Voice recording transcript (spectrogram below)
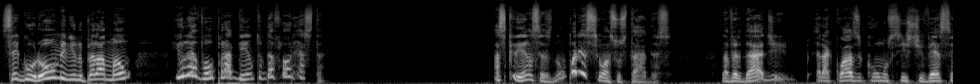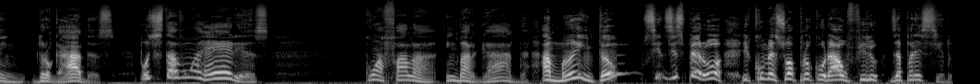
segurou o menino pela mão e o levou para dentro da floresta. As crianças não pareciam assustadas. Na verdade, era quase como se estivessem drogadas, pois estavam aéreas, com a fala embargada. A mãe, então, se desesperou e começou a procurar o filho desaparecido.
